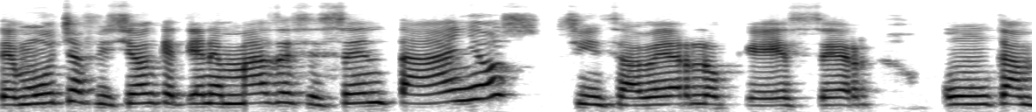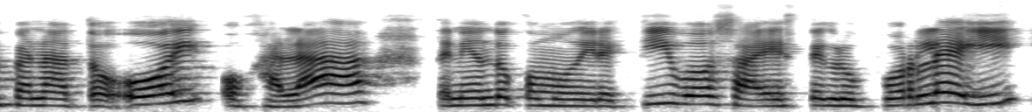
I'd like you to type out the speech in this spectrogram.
de mucha afición que tiene más de 60 años sin saber lo que es ser un campeonato. Hoy, ojalá, teniendo como directivos a este grupo Orlegui,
